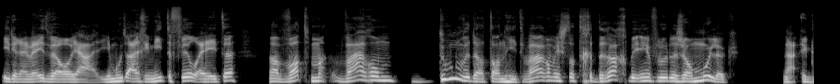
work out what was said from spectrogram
Iedereen weet wel, ja, je moet eigenlijk niet te veel eten. Maar wat, waarom doen we dat dan niet? Waarom is dat gedrag beïnvloeden zo moeilijk? Nou, ik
